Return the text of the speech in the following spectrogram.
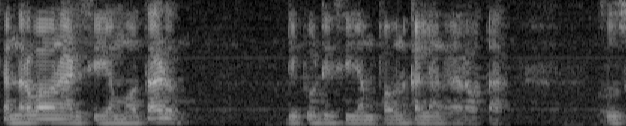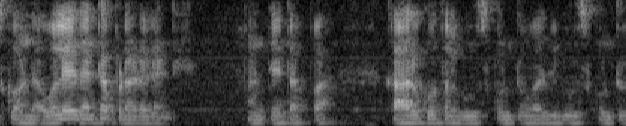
చంద్రబాబు నాయుడు సీఎం అవుతాడు. డిప్యూటీ సీఎం పవన్ కళ్యాణ్ గారు అవుతారు. చూసుకోండి అవ్వలేదంటే అప్పుడు అడగండి. అంతే తప్ప కారు కూతలు కూసుకుంటూ అది కూసుకుంటూ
